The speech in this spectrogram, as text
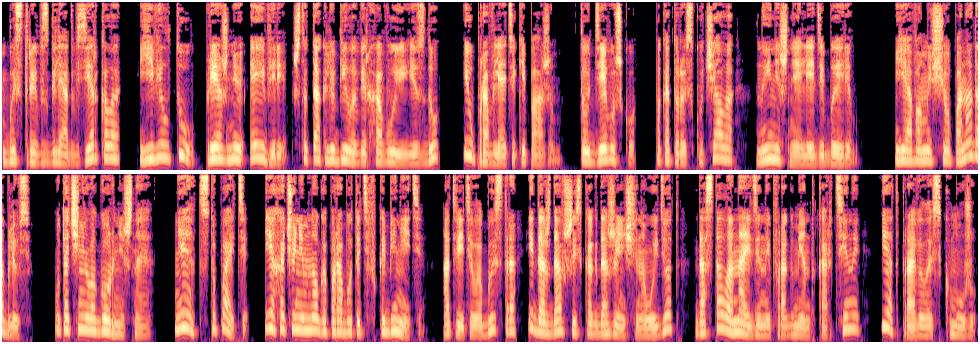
Быстрый взгляд в зеркало явил ту, прежнюю Эйвери, что так любила верховую езду и управлять экипажем. Ту девушку, по которой скучала нынешняя леди Берил. «Я вам еще понадоблюсь?» — уточнила горничная. «Нет, ступайте. Я хочу немного поработать в кабинете», — ответила быстро и, дождавшись, когда женщина уйдет, достала найденный фрагмент картины и отправилась к мужу.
